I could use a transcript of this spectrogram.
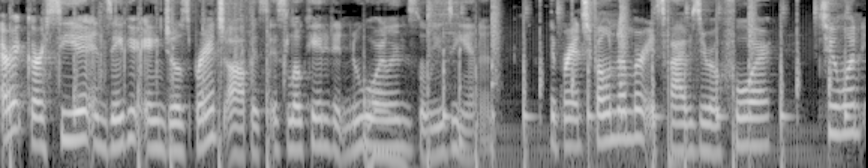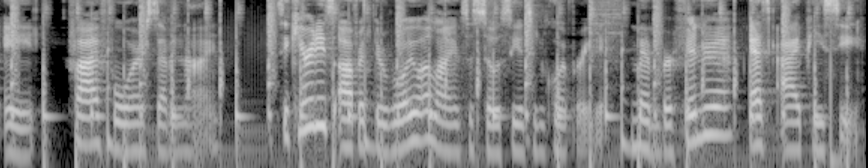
Eric Garcia and Xavier Angel's branch office is located in New Orleans, Louisiana. The branch phone number is 504 218 5479. Securities offered through Royal Alliance Associates Incorporated, member FINRA SIPC.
